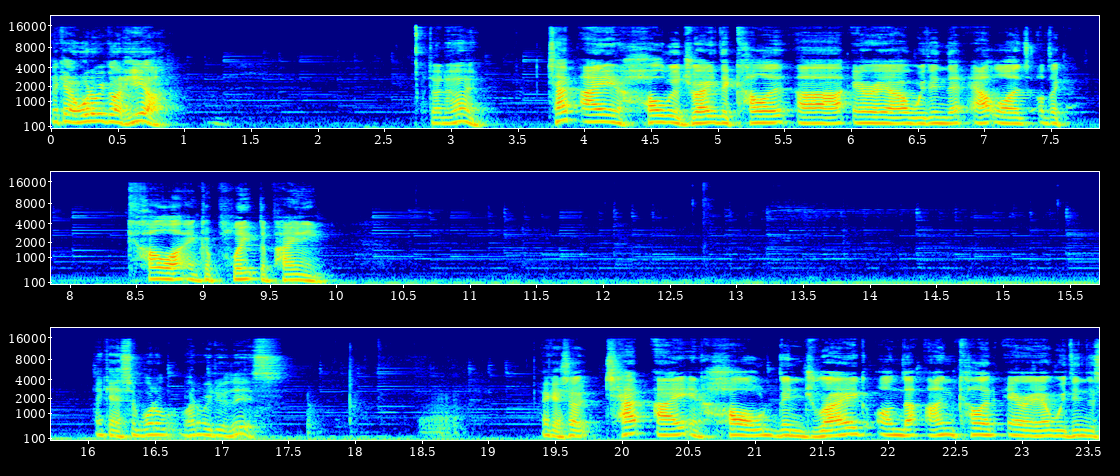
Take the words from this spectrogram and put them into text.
Okay, what do we got here? Don't know. Tap A and hold to drag the color uh, area within the outlines of the color and complete the painting. Okay, so what do, why do we do this? Okay, so tap A and hold, then drag on the uncolored area within the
